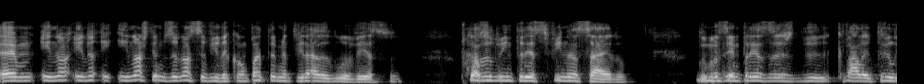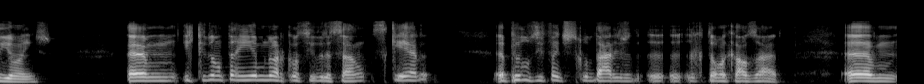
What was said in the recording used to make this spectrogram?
Um, e, no- e no- e nós temos a nossa vida completamente virada do avesso por causa do interesse financeiro de umas empresas de, que valem trilhões e que não têm a menor consideração sequer pelos efeitos secundários eh, eh, que estão a causar. Ahm,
